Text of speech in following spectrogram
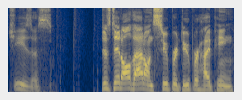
Jesus. Just did all that on super duper high ping.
